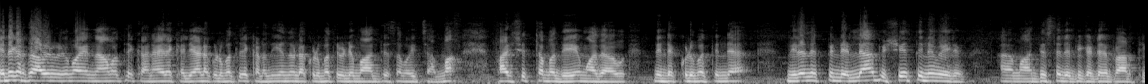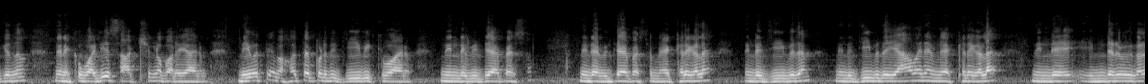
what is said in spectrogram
എന്റെ കർത്താവിന് വിധമായ നാമത്തെ കനായ കല്യാണ കുടുംബത്തിൽ കടന്നു ചെന്നുകൊണ്ട് ആ കുടുംബത്തിന് വേണ്ടി മാധ്യസ്ഥ വഹിച്ച അമ്മ പരിശുദ്ധ ദേവമാതാവ് നിന്റെ കുടുംബത്തിന്റെ നിലനിൽപ്പിന്റെ എല്ലാ വിഷയത്തിനുമേലും മാധ്യസ്ഥം ലഭിക്കട്ടെ എന്ന് പ്രാർത്ഥിക്കുന്നു. നിനക്ക് വലിയ സാക്ഷ്യങ്ങൾ പറയാനും ദൈവത്തെ മഹത്വപ്പെടുത്തി ജീവിക്കുവാനും നിന്റെ വിദ്യാഭ്യാസം നിന്റെ വിദ്യാഭ്യാസ മേഖലകൾ നിന്റെ ജീവിതം നിന്റെ ജീവിതയാപന മേഖലകൾ നിന്റെ ഇന്റർവ്യൂകൾ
